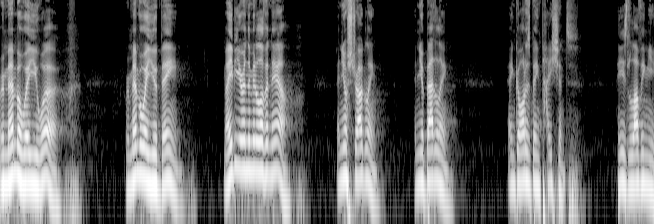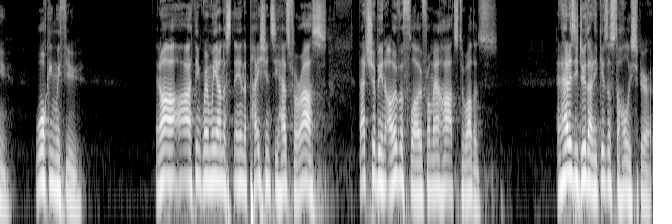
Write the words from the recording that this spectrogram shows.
Remember where you were. Remember where you've been. Maybe you're in the middle of it now and you're struggling and you're battling. And God is being patient. He is loving you, walking with you. And I, I think when we understand the patience He has for us, that should be an overflow from our hearts to others. And how does He do that? He gives us the Holy Spirit.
